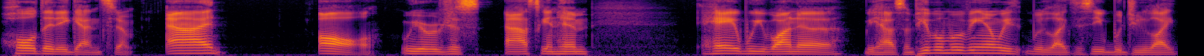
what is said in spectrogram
hold it against him at all. We were just asking him, "Hey, we want to. We have some people moving in. We would like to see. Would you like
